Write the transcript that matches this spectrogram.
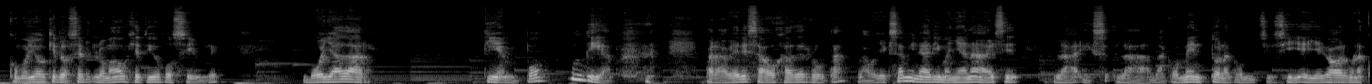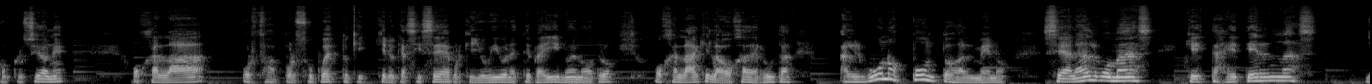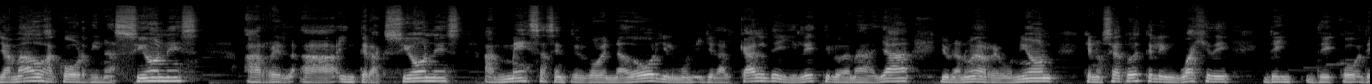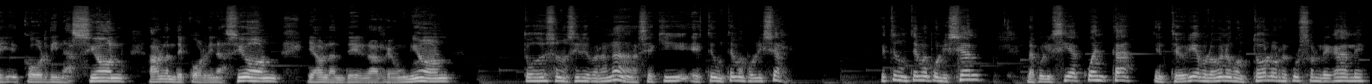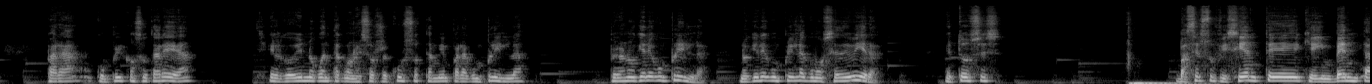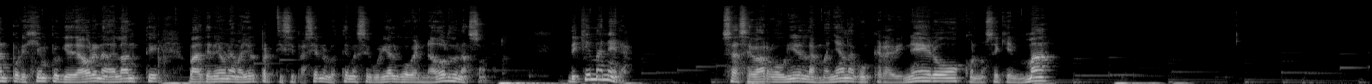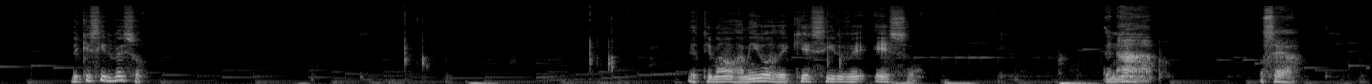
como yo quiero ser lo más objetivo posible, voy a dar tiempo, un día, para ver esa hoja de ruta, la voy a examinar y mañana a ver si la, comento, si, he llegado a algunas conclusiones Ojalá, por, supuesto que quiero que así sea, porque yo vivo en este país, no en otro. Ojalá que la hoja de ruta, algunos puntos al menos, sean algo más que estas eternas llamados a coordinaciones, a interacciones, mesas entre el gobernador y el, y el, alcalde y el este y lo demás allá, y una nueva reunión, que no sea todo este lenguaje de, de, coordinación, hablan de coordinación y hablan de la reunión, todo eso no sirve para nada. Si aquí este es un tema policial. Este es un tema policial, la policía cuenta, en teoría por lo menos, con todos los recursos legales para cumplir con su tarea. El gobierno cuenta con esos recursos también para cumplirla, pero no quiere cumplirla no quiere cumplirla como se debiera. Entonces, va a ser suficiente que inventan, por ejemplo, que de ahora en adelante va a tener una mayor participación en los temas de seguridad el gobernador de una zona. ¿De qué manera? O sea, se va a reunir en las mañanas con carabineros, con no sé quién más. ¿De qué sirve eso? Estimados amigos, ¿de qué sirve eso? De nada. O sea,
